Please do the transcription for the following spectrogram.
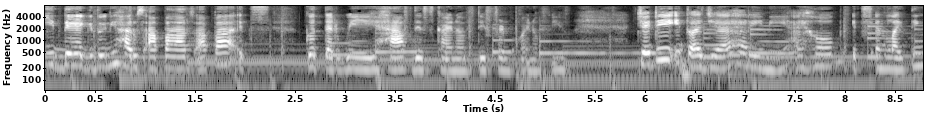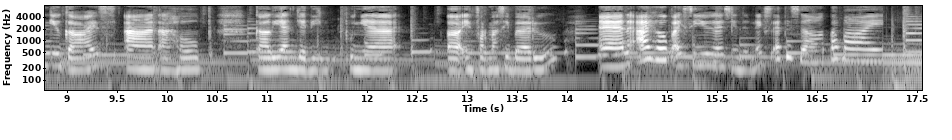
ide gitu ini harus apa harus apa it's good that we have this kind of different point of view. Jadi itu aja hari ini. I hope it's enlightening you guys and I hope kalian jadi punya uh, informasi baru. And I hope I see you guys in the next episode. Bye bye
